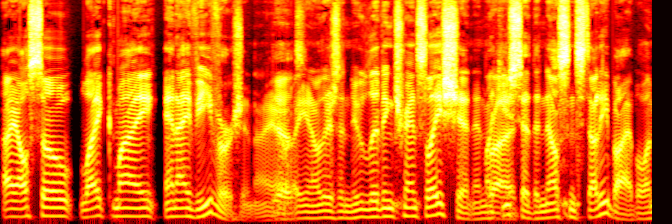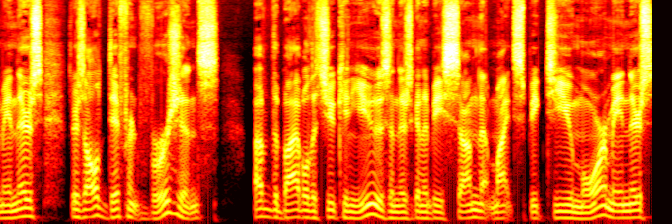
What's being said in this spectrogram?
I also like my NIV version. I, uh, yes. you know, there's a New Living Translation, and like right. you said, the Nelson Study Bible. I mean, there's there's all different versions of the Bible that you can use, and there's going to be some that might speak to you more. I mean, there's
